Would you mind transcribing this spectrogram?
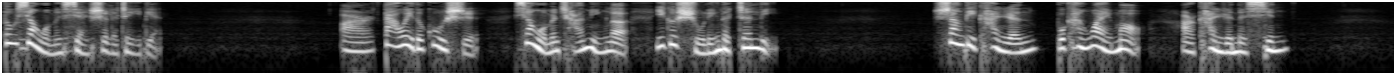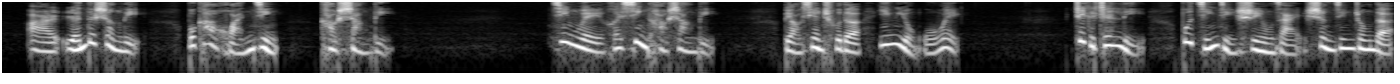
都向我们显示了这一点。而大卫的故事向我们阐明了一个属灵的真理：上帝看人不看外貌，而看人的心；而人的胜利不靠环境，靠上帝。敬畏和信靠上帝，表现出的英勇无畏。这个真理不仅仅适用在圣经中的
